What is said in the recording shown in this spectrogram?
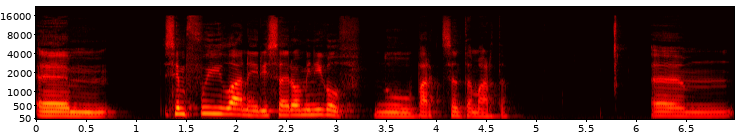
Ahm, sempre fui lá na Ericeira ao minigolf, no Parque de Santa Marta. Ahm,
